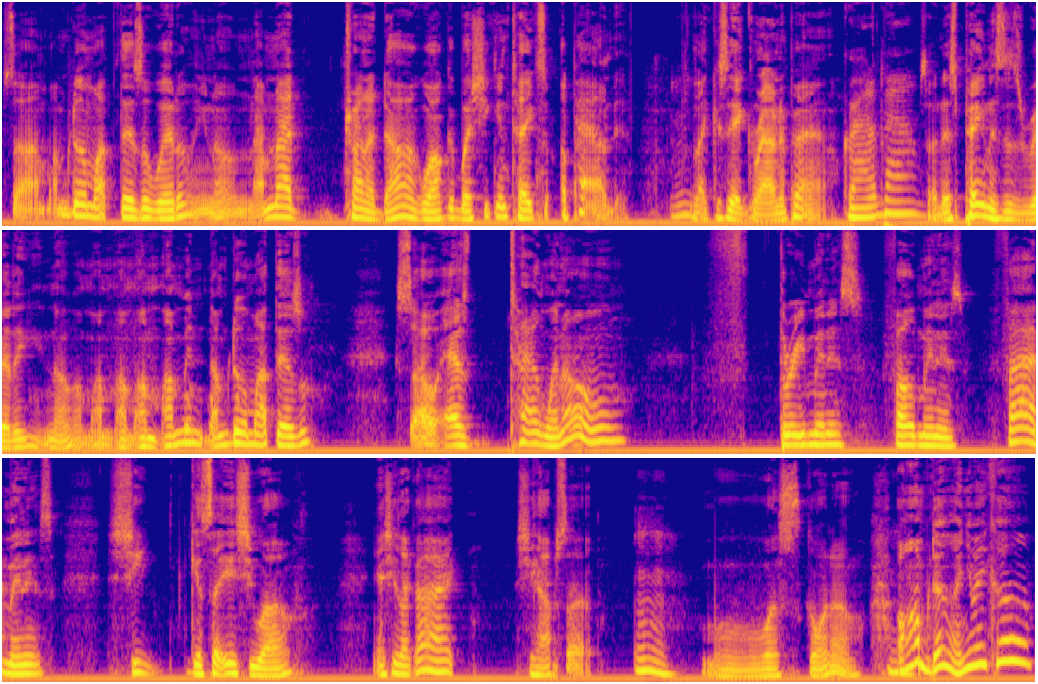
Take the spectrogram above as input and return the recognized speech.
So I'm, I'm doing my thizzle with her. You know, I'm not trying to dog walk her, but she can take a pounding, Mm. like you said, ground and pound. Ground and pound. So this penis is really, you know, I'm I'm I'm I'm, in, I'm doing my thizzle. So as time went on, f- three minutes, four minutes, five minutes, she gets her issue off, and she's like, "All right." She hops up. Mm. What's going on? Oh, I'm done. You ain't come.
